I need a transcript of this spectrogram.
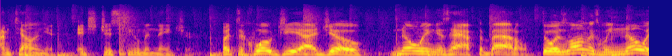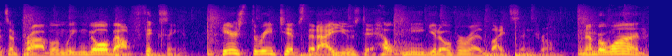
I'm telling you, it's just human nature. But to quote G.I. Joe, knowing is half the battle. So as long as we know it's a problem, we can go about fixing it. Here's three tips that I use to help me get over red light syndrome. Number one,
